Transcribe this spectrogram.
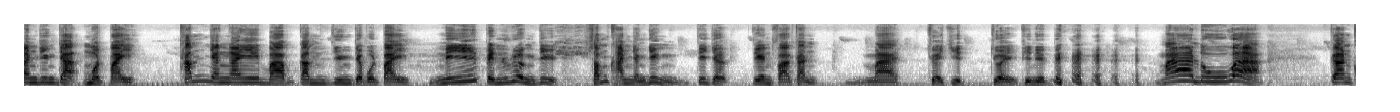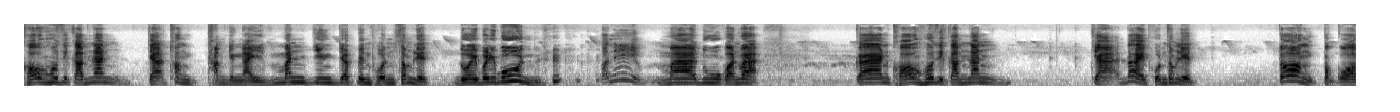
มันจึงจะหมดไปทำยังไงบาปกรรมจึงจะหมดไป นี้เป็นเรื่องที่สำคัญอย่างยิ่งที่จะเตือนฝากท่าน มาช่วยคิดช่วยพินิจมาดูว่าการขอโหสิกรรมนั้นจะต้องทำยังไง มันจึงจะเป็นผลสำเร็จโดยบริบูรณ์ ตอนนี้มาดูก่อนว่า การขอโหสิกรรมนั้น จะได้ผลสำเร็จ ต้องประกอบ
